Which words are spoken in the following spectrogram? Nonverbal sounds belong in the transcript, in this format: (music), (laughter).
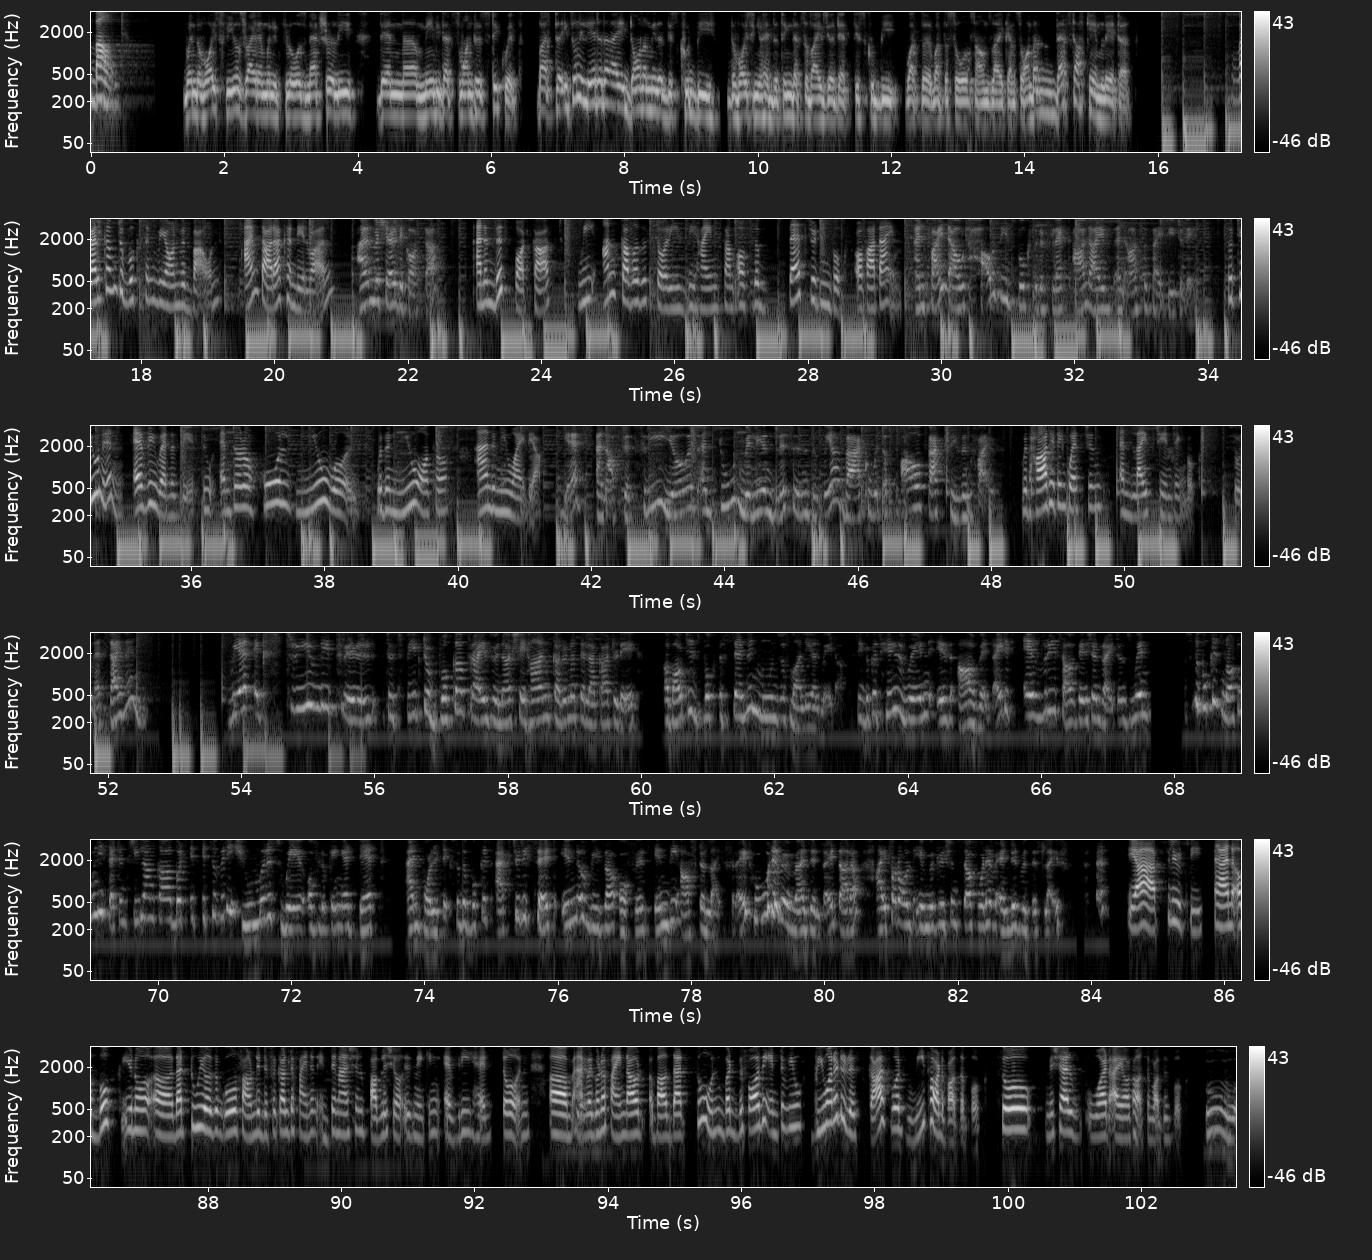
Bound. When the voice feels right and when it flows naturally, then uh, maybe that's one to stick with. But uh, it's only later that I dawned on me that this could be the voice in your head, the thing that survives your death. This could be what the what the soul sounds like, and so on. But that stuff came later. Welcome to Books and Beyond with Bound. I'm Tara Khandelwal. I'm Michelle D'costa. And in this podcast, we uncover the stories behind some of the best written books of our time and find out how these books reflect our lives and our society today. So tune in every Wednesday to enter a whole new world with a new author and a new idea. Yes, and after three years and two million listens, we are back with the Power Pack Season 5. With hard hitting questions and life changing books. So let's dive in. We are extremely thrilled to speak to Booker Prize winner Shehan Karunatilaka today about his book, The Seven Moons of Maali Almeida. See, because his win is our win, right? It's every South Asian writer's win. So the book is not only set in Sri Lanka, but it's, it's a very humorous way of looking at death and politics. So the book is actually set in a visa office in the afterlife, right? Who would have imagined, right, Tara? I thought all the immigration stuff would have ended with this life. Yeah, absolutely. And a book, you know, uh, that two years ago found it difficult to find an international publisher is making every head turn. Um, yeah. And we're going to find out about that soon. But before the interview, we wanted to discuss what we thought about the book. So, Michelle, what are your thoughts about this book?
